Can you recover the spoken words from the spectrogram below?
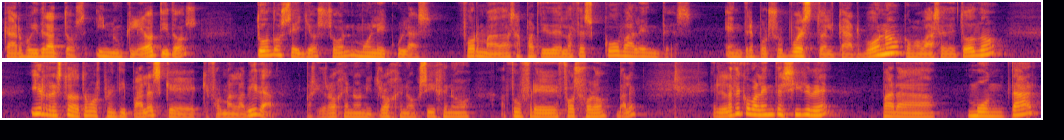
carbohidratos y nucleótidos, todos ellos son moléculas formadas a partir de enlaces covalentes, entre por supuesto el carbono como base de todo y el resto de átomos principales que, forman la vida, pues hidrógeno, nitrógeno, oxígeno, azufre, fósforo, ¿vale? El enlace covalente sirve para montar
